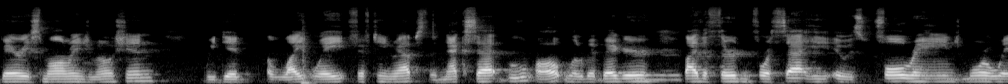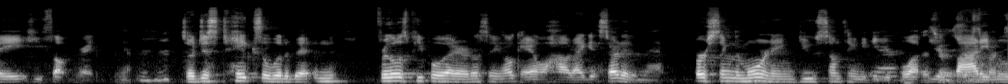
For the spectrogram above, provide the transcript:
very small range of motion. We did a lightweight 15 reps. The next set, boom, oh, a little bit bigger. Mhm. By the third and fourth set, he it was full range, more weight. He felt great. Mhm. So it just takes a little bit. And for those people that are listening, okay, well, how do I get started in that? First thing in the morning, do something to get Yeah. your blood, That's your what I was body just about to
